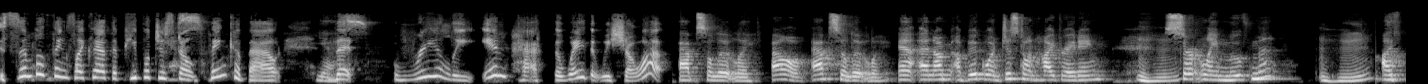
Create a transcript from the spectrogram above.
simple things like that that people just yes. don't think about. Yes. That really impact the way that we show up. Absolutely. Oh, absolutely. And, and I'm a big one just on hydrating, mm-hmm. certainly movement. Mm-hmm. I,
